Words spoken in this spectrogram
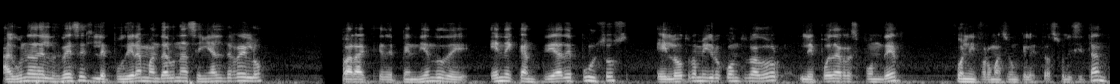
algunas de las veces le pudiera mandar una señal de reloj para que dependiendo de n cantidad de pulsos, el otro microcontrolador le pueda responder con la información que le está solicitando.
